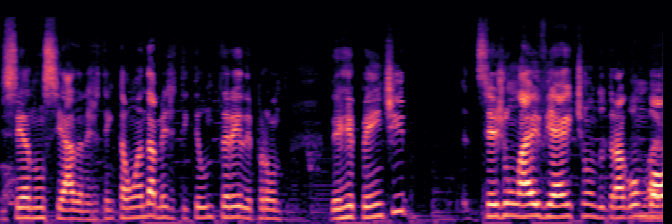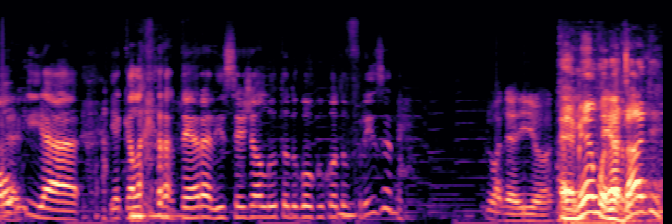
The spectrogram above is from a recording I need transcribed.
de ser anunciada, né? Já tem que estar um andamento, já tem que ter um trailer pronto. De repente, seja um live action do Dragon Live Ball e, a, e aquela cratera ali seja a luta do Goku contra o Freeza, né? Olha aí, ó. É mesmo? É verdade?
